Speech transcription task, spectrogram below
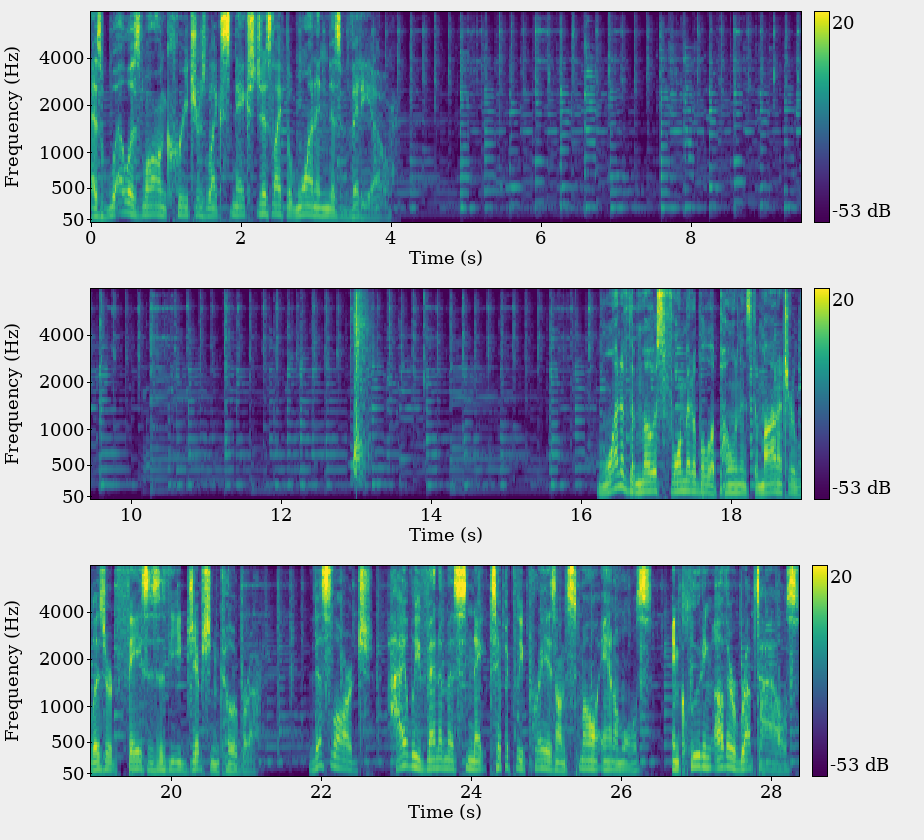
As well as long creatures like snakes just like the one in this video. One of the most formidable opponents the monitor lizard faces is the Egyptian cobra. This large, highly venomous snake typically preys on small animals, including other reptiles,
